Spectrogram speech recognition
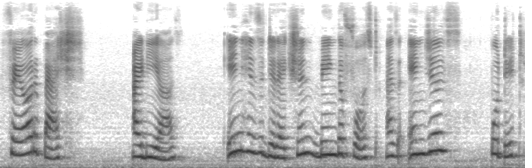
Feuerbach ideas in his direction, being the first, as Engels put it,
